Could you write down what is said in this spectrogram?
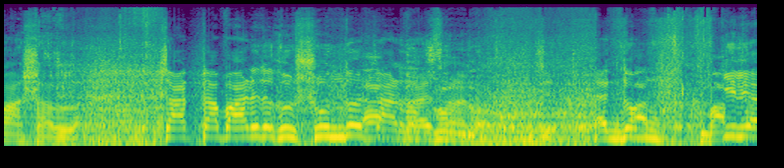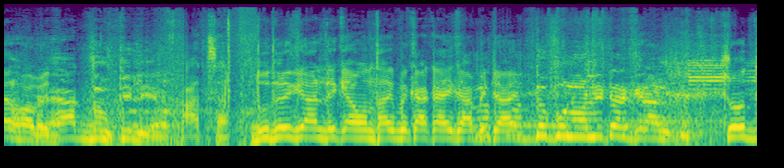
মাশাআল্লাহ। চারটা বাড়ি তো খুব সুন্দর চার। জি। একদম ক্লিয়ার হবে। একদম ক্লিয়ার আচ্ছা দুধের গ্যারান্টি কেমন থাকবে? কাকা এই গাভিটায়? চোদ্দ পনেরো লিটার গ্যারান্টি চোদ্দ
